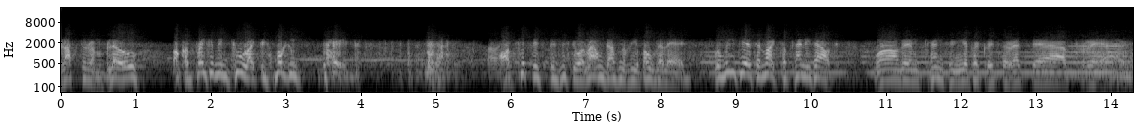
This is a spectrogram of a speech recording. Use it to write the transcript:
bluster and blow. I could break him in two like this wooden peg. I'll tip this business to a round dozen of the bolder lads. We'll meet here tonight to plan it out. While them canting hypocrites are at their prayers.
